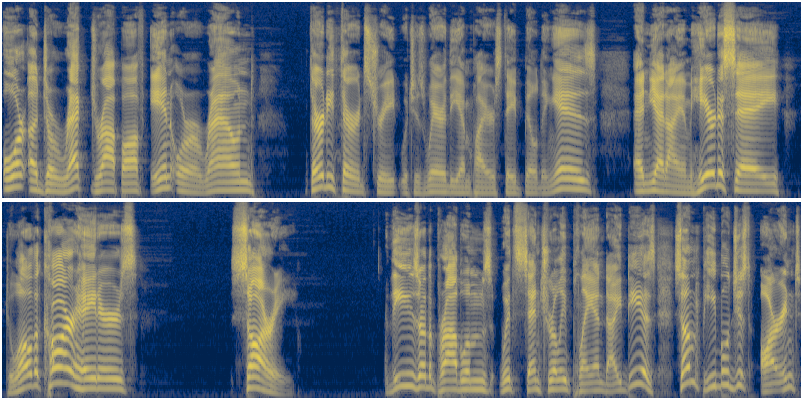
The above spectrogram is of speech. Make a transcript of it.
or a direct drop off in or around 33rd Street, which is where the Empire State Building is. And yet, I am here to say to all the car haters sorry. These are the problems with centrally planned ideas. Some people just aren't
